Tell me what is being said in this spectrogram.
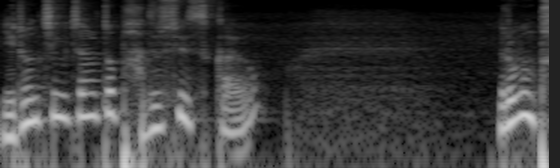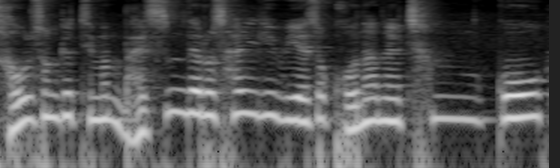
이런 칭찬을 또 받을 수 있을까요? 여러분 바울 선교팀은 말씀대로 살기 위해서 고난을 참고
